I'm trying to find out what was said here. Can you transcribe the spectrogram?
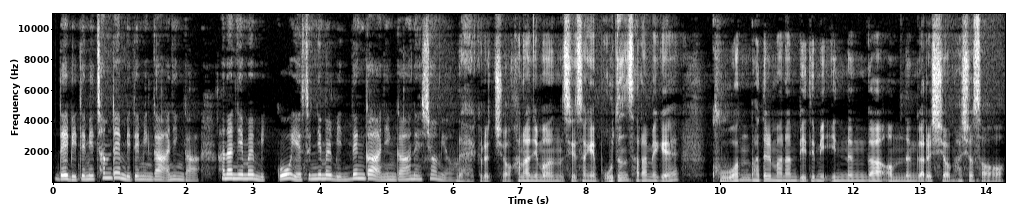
내 믿음이 참된 믿음인가 아닌가, 하나님을 믿고 예수님을 믿는가 아닌가 하는 시험이요. 네, 그렇죠. 하나님은 세상의 모든 사람에게 구원받을 만한 믿음이 있는가 없는가를 시험하셔서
